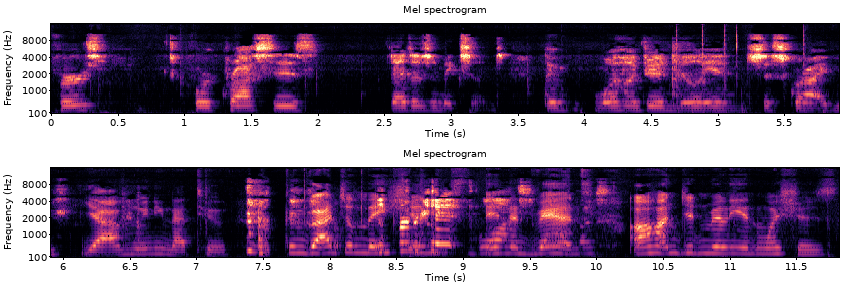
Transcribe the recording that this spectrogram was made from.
first for crosses. That doesn't make sense. They're 100 million subscribed. Yeah, I'm reading that too. Congratulations in advance. A hundred million wishes.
